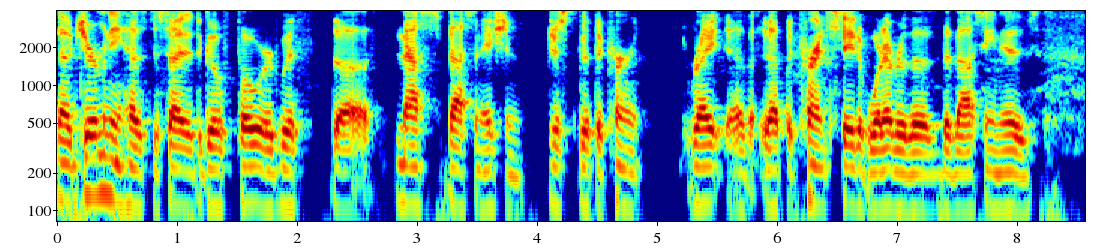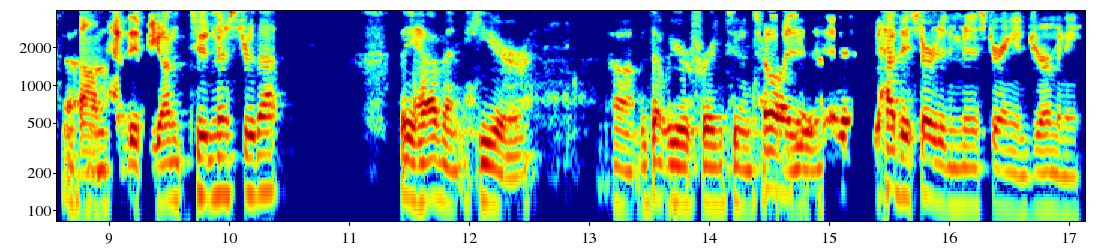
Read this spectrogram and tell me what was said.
Now Germany has decided to go forward with the mass vaccination, just with the current right at the current state of whatever the the vaccine is. Um, uh-huh. Um, have they begun to administer that? They haven't here. Um, is that what you're referring to in terms? No, of have they started administering in Germany?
